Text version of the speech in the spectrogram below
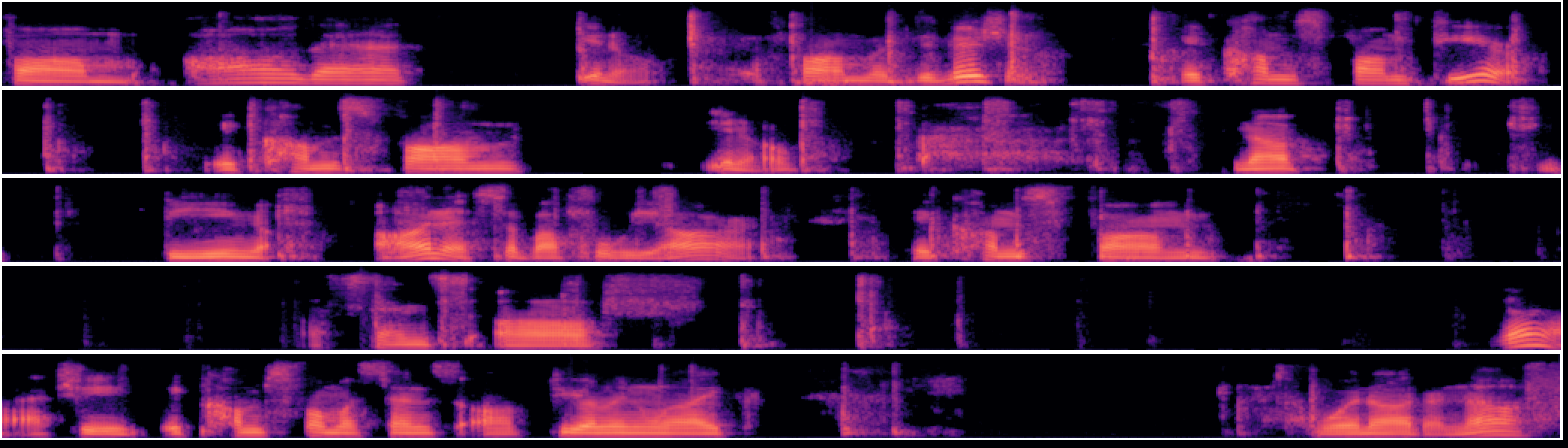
from all that you know, from a division. It comes from fear. It comes from, you know, not being honest about who we are. It comes from a sense of, yeah, actually, it comes from a sense of feeling like we're not enough.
